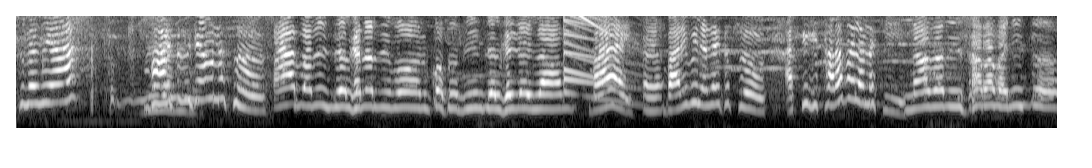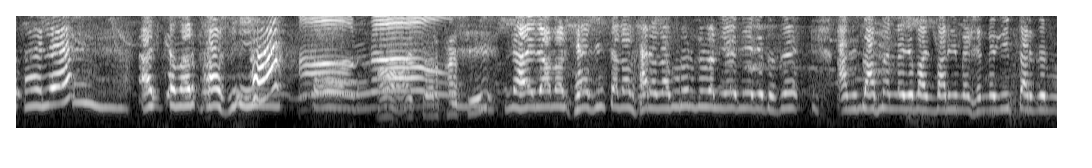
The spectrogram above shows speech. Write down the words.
শুনে মিয়া ভাই তুমি কেমন আছো? আর জেলখানার জীবন কতদিন জেল খেয়ে যাইলাম ভাই বাড়ি বিলে যাইতেছো? আজকে কি পাইলা নাকি? না ভাবি সারা পাইনি তো। তাহলে? আজকে আমার ফাঁসি। ফাঁসি? না এটা আমার শেষ ইচ্ছাটা সারা পূরণ করে নিয়ে নিয়ে গেতেছে। আমি বাপমার লাগে বাড়ির মেশিন নাকি ইফতার করব।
